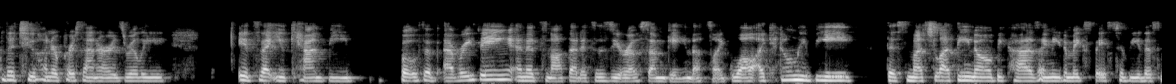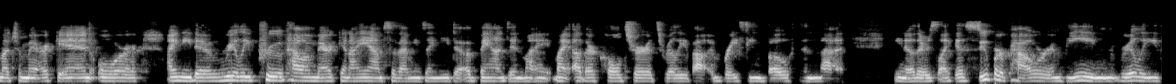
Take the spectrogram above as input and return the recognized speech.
the 200 percenter is really, it's that you can be both of everything. And it's not that it's a zero sum game that's like, well, I can only be this much Latino because I need to make space to be this much American, or I need to really prove how American I am. So that means I need to abandon my my other culture. It's really about embracing both, and that you know there's like a superpower in being really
